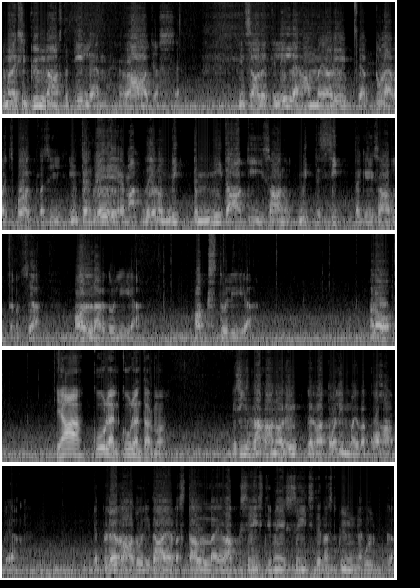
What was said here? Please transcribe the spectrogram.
ja ma läksin kümme aastat hiljem raadiosse. mind saadeti Lillehammer ja olümpialt tulevaid sportlasi intervjueerima, nad ei olnud mitte midagi saanud, mitte sittagi ei saavutanud seal. Allar tuli ja Aks tuli ja. haloo jaa, kuulen, kuulen, Tarmo. ja siis Nagano olümpial vaata olin ma juba koha peal. ja plöga tuli taevast alla ja kaks Eesti meest sõitsid ennast kümne hulka.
